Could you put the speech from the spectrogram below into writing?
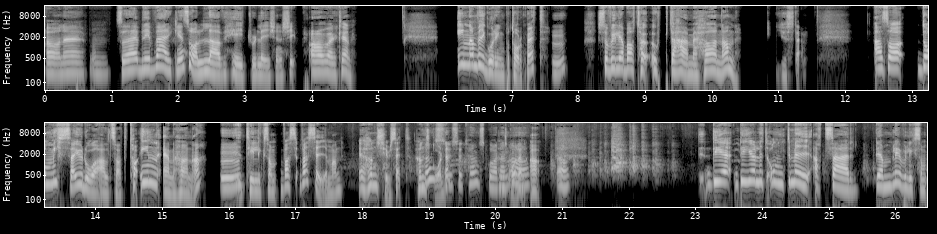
Ja, nej. Mm. så det är verkligen så love-hate relationship. Ja, verkligen. Innan vi går in på torpet Mm. så vill jag bara ta upp det här med hönan. Just det. Alltså, de missar ju då alltså att ta in en höna Mm. till, liksom, vad, vad säger man, Eh, hönshuset? Hönsgården? Hönshuset, hönsgården. Hönsgården. Ja. Ja. Ja. Det, det gör lite ont i mig att så här, den blev liksom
